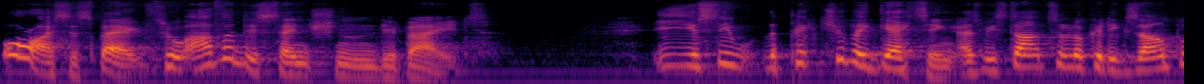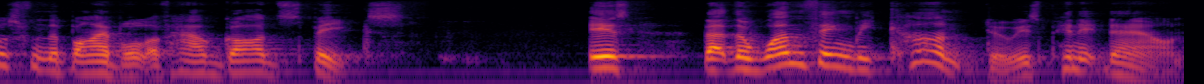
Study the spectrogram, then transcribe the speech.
or, I suspect, through other dissension and debate. You see, the picture we're getting as we start to look at examples from the Bible of how God speaks is that the one thing we can't do is pin it down.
